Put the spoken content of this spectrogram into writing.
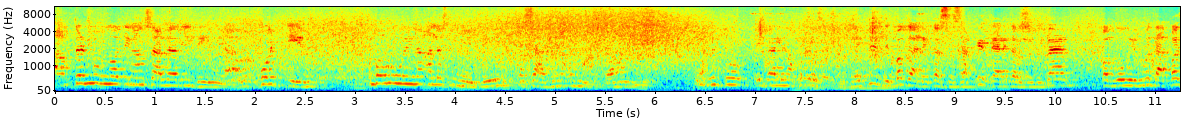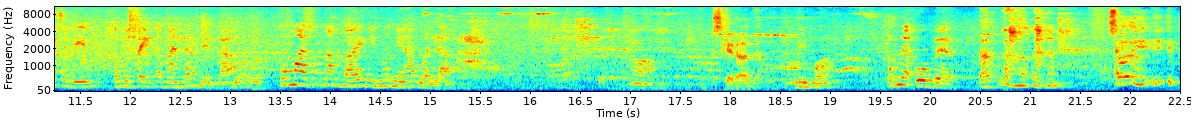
After nung noting ang salary day niya, 14, Aba, umuwi ng alas 9, pasado na umaga. Sabi ko, eh galing ako sa hospital. Di ba galing ka sa sakit, galing ka sa hospital. Pag uwi mo, dapat sabihin, kamustahin ka man lang, di ba? Pumasok ng bahay ni mo niya, wala. Oh, Sirada. di ba? Huwag na over. Tapos, so, i- i- i-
